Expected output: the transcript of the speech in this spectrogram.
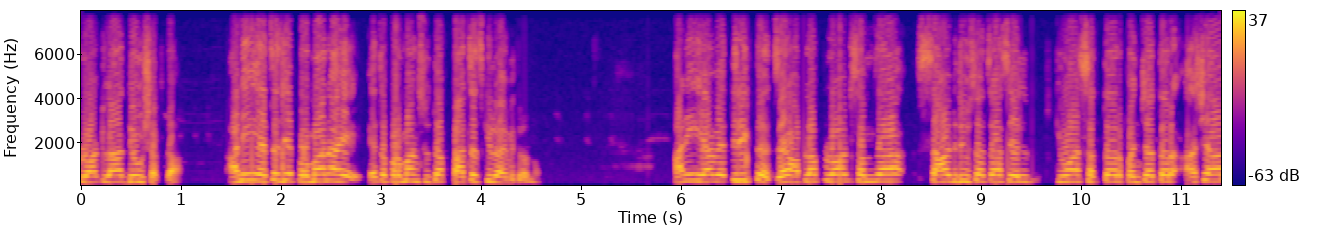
प्लॉटला देऊ शकता. आणि याचं जे प्रमाण आहे याचं प्रमाण सुद्धा पाचच किलो आहे मित्रांनो. आणि या व्यतिरिक्त जर आपला प्लॉट समजा साठ दिवसाचा असेल किंवा सत्तर पंच्याहत्तर अशा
